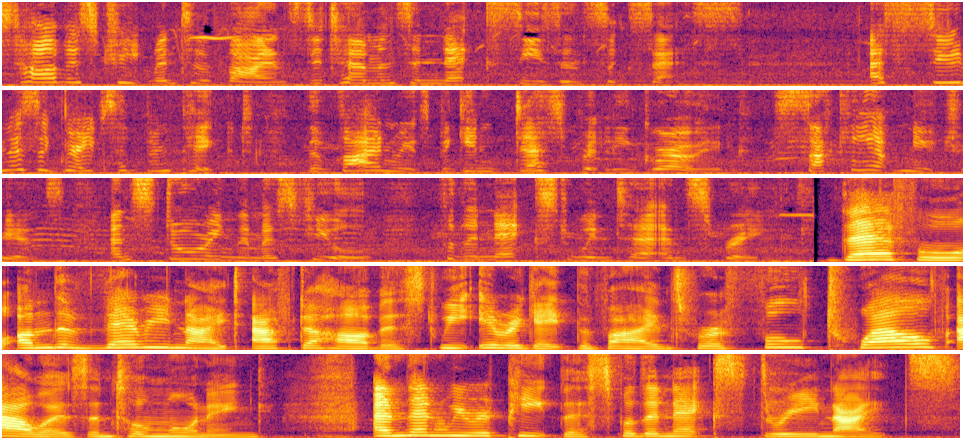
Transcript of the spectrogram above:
harvest treatment of the vines determines the next season's success. As soon as the grapes have been picked, the vine roots begin desperately growing, sucking up nutrients and storing them as fuel for the next winter and spring. Therefore, on the very night after harvest, we irrigate the vines for a full 12 hours until morning. And then we repeat this for the next three nights.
